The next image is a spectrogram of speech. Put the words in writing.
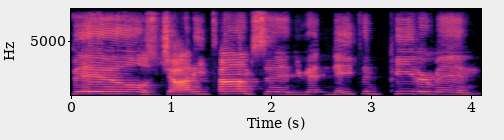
Bills. Johnny Thompson. You get Nathan Peterman.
